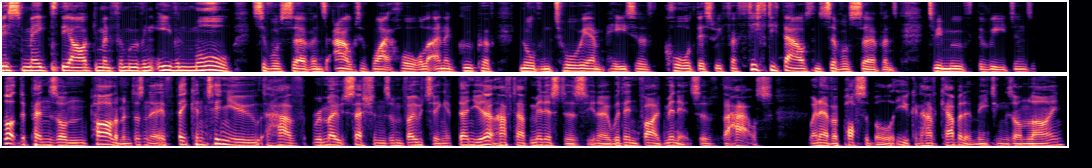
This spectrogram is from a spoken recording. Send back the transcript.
this makes the argument for moving even more civil servants out of Whitehall. And a group of Northern Tory MPs have called this week for 50,000 civil servants to be moved to the regions. A lot depends on Parliament, doesn't it? If they continue to have remote sessions and voting, then you don't have to have ministers, you know, within five minutes of the House whenever possible. You can have cabinet meetings online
